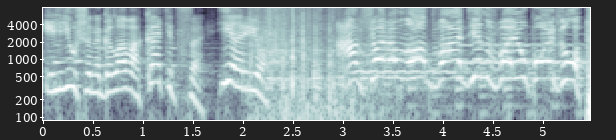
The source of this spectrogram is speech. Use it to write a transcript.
Ильюшина голова катится и орет А все равно 2-1 в мою пользу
